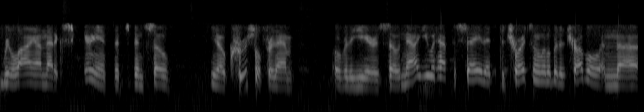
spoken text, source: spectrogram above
rely on that experience that's been so, you know, crucial for them over the years. So now you would have to say that Detroit's in a little bit of trouble, and uh,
